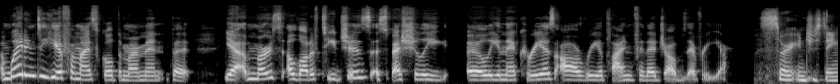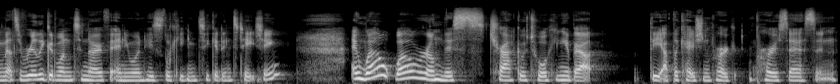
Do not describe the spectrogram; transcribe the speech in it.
I'm waiting to hear from my school at the moment. But yeah, most a lot of teachers, especially early in their careers, are reapplying for their jobs every year. So interesting. That's a really good one to know for anyone who's looking to get into teaching. And while while we're on this track of talking about the application pro- process and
